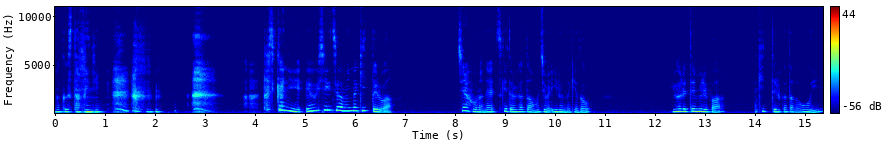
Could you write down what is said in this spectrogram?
なくすために。かに。MC ちゃんみんな切ってるわ。ちらほらねつけてる方はもちろんいるんだけど。言われてみれば切ってる方が多い。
